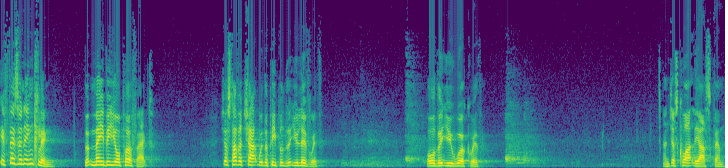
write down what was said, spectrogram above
if there's an inkling that maybe you're perfect, just have a chat with the people that you live with or that you work with. And just quietly ask them,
